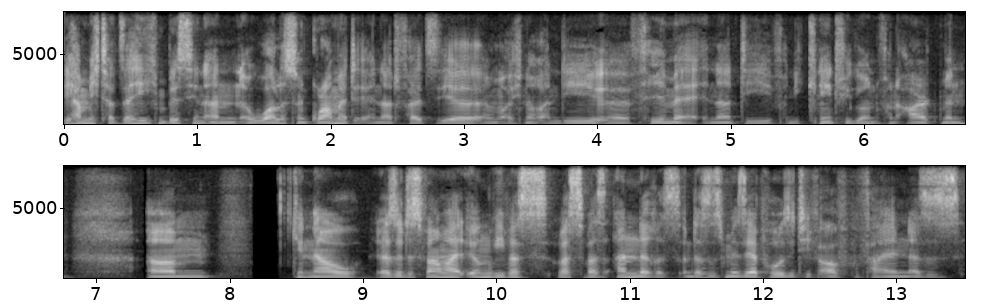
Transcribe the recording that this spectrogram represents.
Die haben mich tatsächlich ein bisschen an Wallace und Gromit erinnert, falls ihr ähm, euch noch an die äh, Filme erinnert, die von die Knetfiguren von Artman. Ähm, genau, also das war mal irgendwie was, was, was anderes und das ist mir sehr positiv aufgefallen. Also es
